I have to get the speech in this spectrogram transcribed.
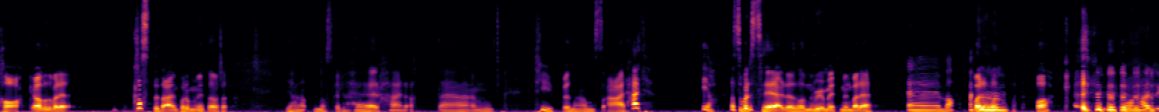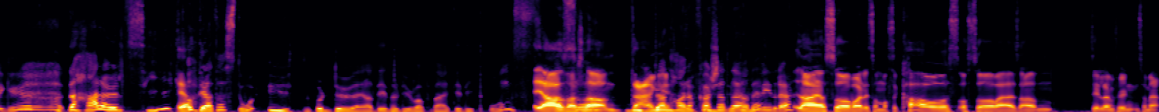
tak av det, og bare kastet jeg inn på rommet mitt. Og var sånn, ja, nå skal du høre her at ehm, typen hans er her. Ja. Og så bare ser du sånn roommaten min bare, Eh, hva? bare sånn, what the fuck? Å, herregud. Det her er jo helt sykt. Ja. Og det at han sto utenfor døra di når du var på vei til ditt ons. Ja, det var så, sånn, Hvordan dang. har han funnet ut av det? videre? Nei, og så var det liksom masse kaos, og så var jeg sånn, til den fyren som jeg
